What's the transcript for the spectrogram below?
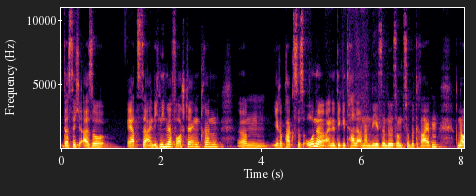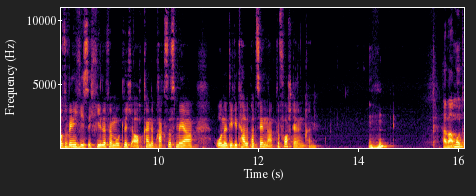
dass sich also Ärzte eigentlich nicht mehr vorstellen können, ähm, ihre Praxis ohne eine digitale Anamneselösung zu betreiben. Genauso wenig wie sich viele vermutlich auch keine Praxis mehr ohne digitale Patientenakte vorstellen können. Mhm. Herr Warmuth,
